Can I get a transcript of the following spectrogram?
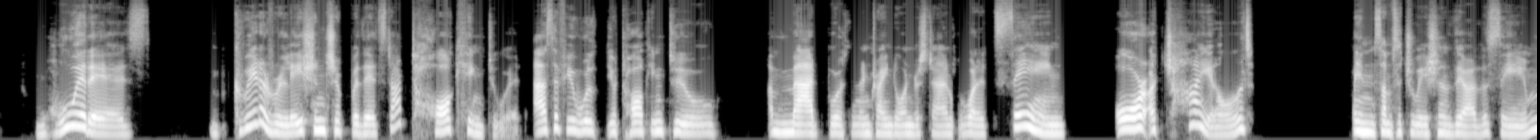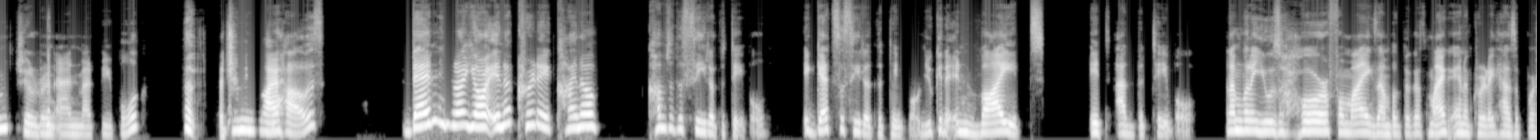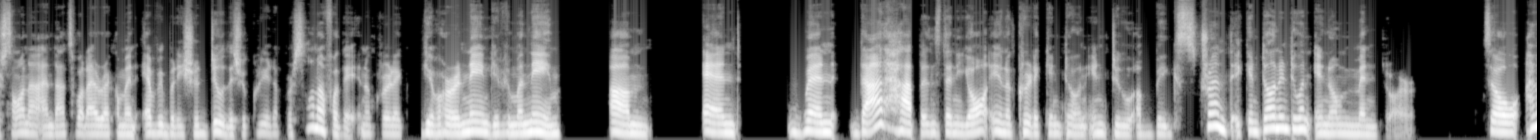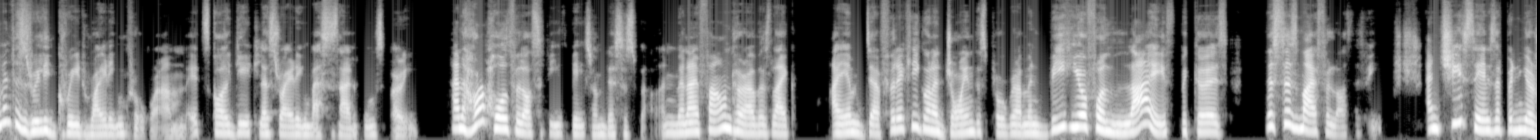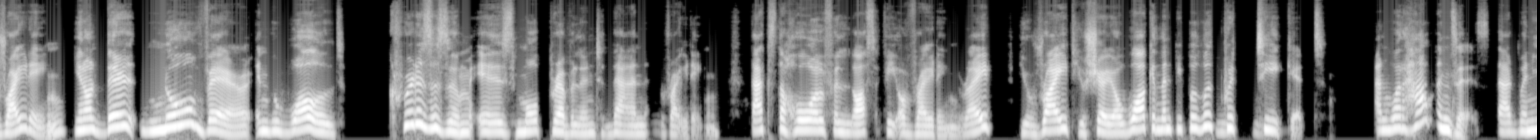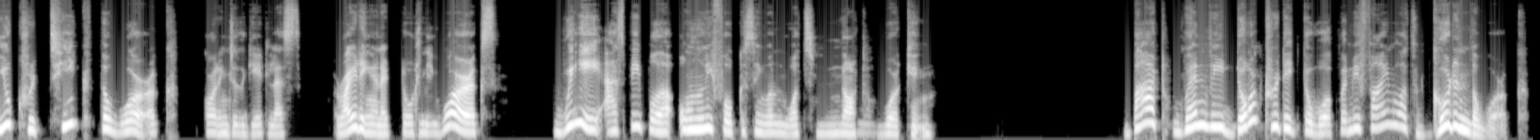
who it is, create a relationship with it, start talking to it as if you will you're talking to a mad person and trying to understand what it's saying, or a child. In some situations, they are the same, children and mad people in my house, then you know your inner critic kind of comes to the seat at the table. It gets a seat at the table. You can invite it at the table. And I'm going to use her for my example because my inner critic has a persona, and that's what I recommend everybody should do. They should create a persona for their inner critic, give her a name, give him a name. Um, and when that happens, then your inner critic can turn into a big strength. It can turn into an inner mentor. So I'm in this really great writing program. It's called Gateless Writing by Suzanne Kingsbury. And her whole philosophy is based on this as well. And when I found her, I was like, I am definitely going to join this program and be here for life because this is my philosophy. And she says that when you're writing, you know, there nowhere in the world criticism is more prevalent than writing. That's the whole philosophy of writing, right? You write, you share your work, and then people will mm-hmm. critique it. And what happens is that when you critique the work, according to the gateless writing, and it totally works, we as people are only focusing on what's not mm. working. But when we don't critique the work, when we find what's good in the work,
